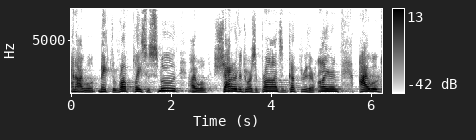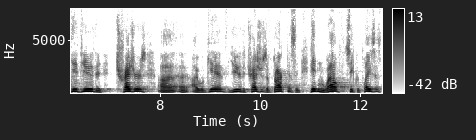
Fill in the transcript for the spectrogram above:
and I will make the rough places smooth. I will shatter the doors of bronze and cut through their iron. I will give you the treasures, uh, uh, I will give you the treasures of darkness and hidden wealth, secret places,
